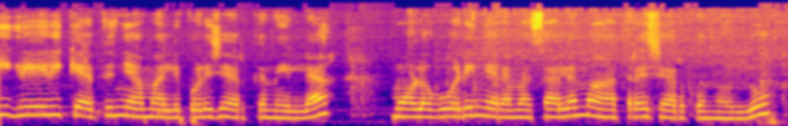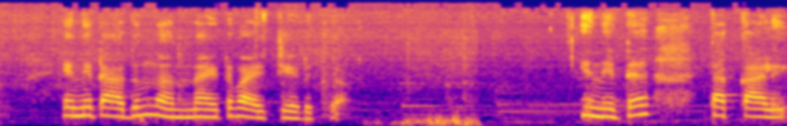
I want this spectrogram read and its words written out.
ഈ ഗ്രേവിക്കകത്ത് ഞാൻ മല്ലിപ്പൊടി ചേർക്കുന്നില്ല. മുളക് പൊടിയും ഗരം മസാല മാത്രമേ ചേർക്കുന്നുള്ളൂ. എന്നിട്ട് അതും നന്നായിട്ട് വഴറ്റിയെടുക്കുക. എന്നിട്ട് തക്കാളി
